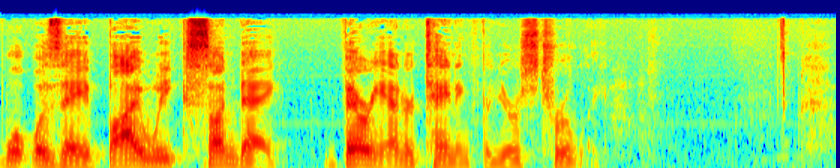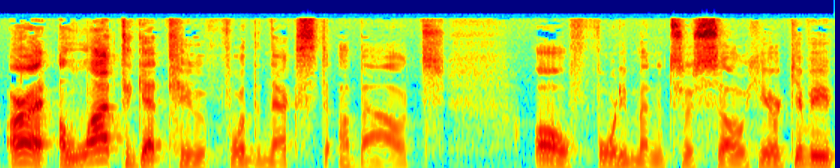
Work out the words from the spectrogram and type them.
what was a bye week Sunday very entertaining for yours truly. All right, a lot to get to for the next about oh, 40 minutes or so here. Give you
